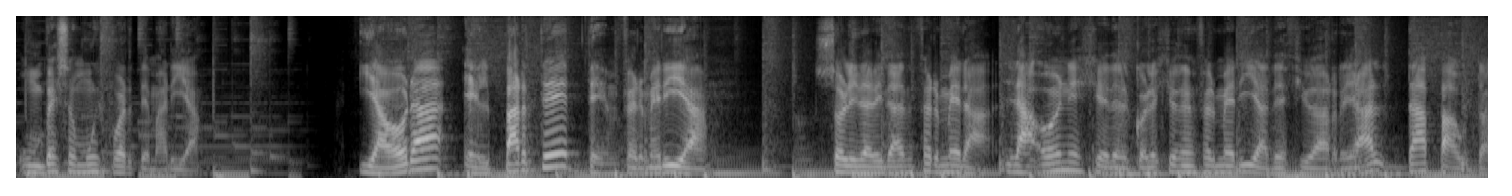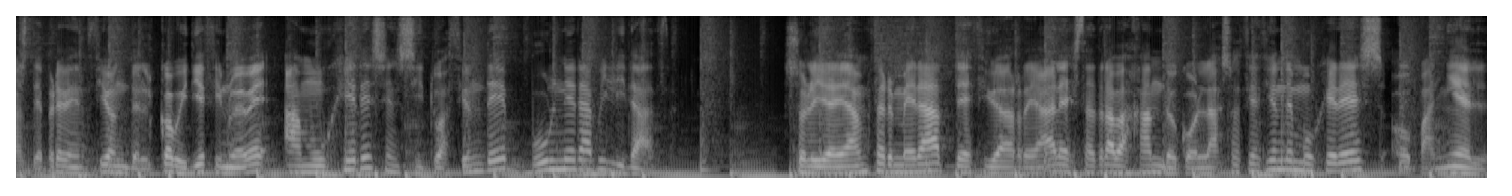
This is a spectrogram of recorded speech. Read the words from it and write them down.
Un beso muy fuerte, María. Y ahora el parte de enfermería. Solidaridad Enfermera, la ONG del Colegio de Enfermería de Ciudad Real, da pautas de prevención del COVID-19 a mujeres en situación de vulnerabilidad. Solidaridad Enfermera de Ciudad Real está trabajando con la Asociación de Mujeres Opañel,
